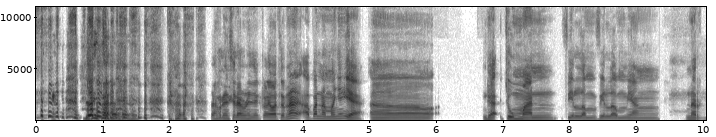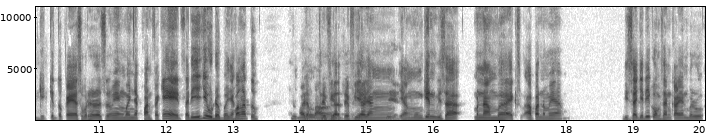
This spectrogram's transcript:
Referensi-referensi yang kelewat karena apa namanya ya eh, nggak cuman film-film yang nerd geek itu kayak superhero film yang banyak fun fact-nya ya tadi aja udah banyak banget tuh Banyak trivial-trivial yang Iya. yang mungkin bisa menambah apa namanya bisa jadi kalau misalnya kalian baru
